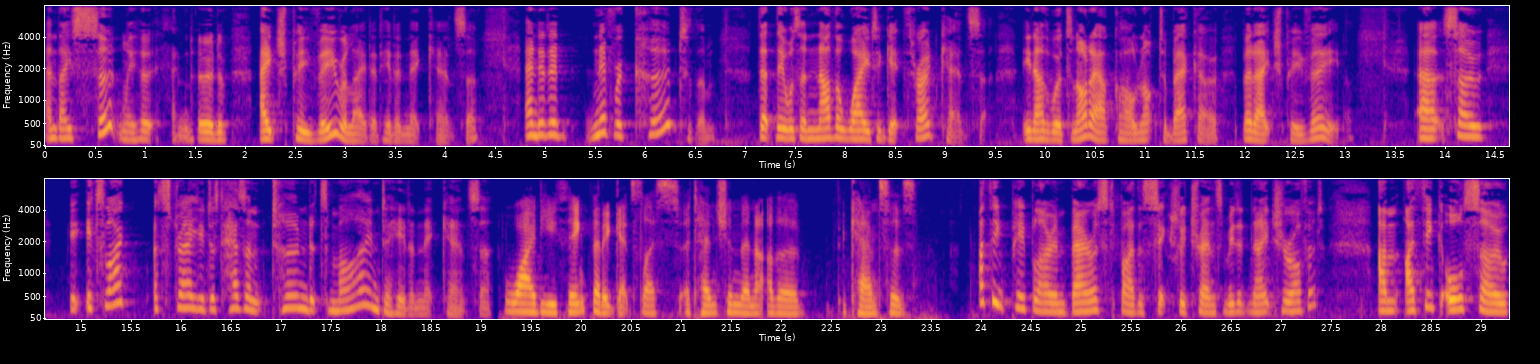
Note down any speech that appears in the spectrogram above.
and they certainly heard, hadn't heard of HPV related head and neck cancer, and it had never occurred to them that there was another way to get throat cancer. In other words, not alcohol, not tobacco, but HPV. Uh, so it's like Australia just hasn't turned its mind to head and neck cancer. Why do you think that it gets less attention than other cancers? I think people are embarrassed by the sexually transmitted nature of it. Um, I think also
